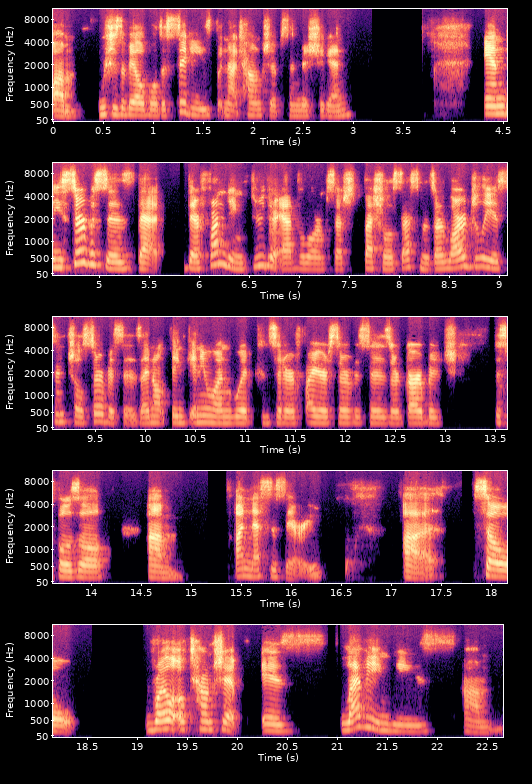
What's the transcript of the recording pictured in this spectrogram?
um, which is available to cities, but not townships in Michigan. And these services that they're funding through their ad valorem special assessments are largely essential services. I don't think anyone would consider fire services or garbage disposal um, unnecessary. Uh, so Royal Oak Township is levying these, um,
